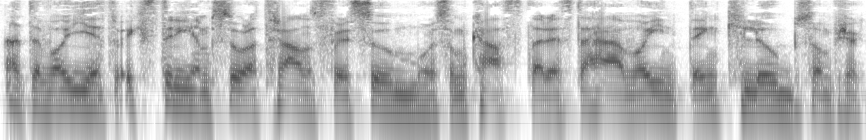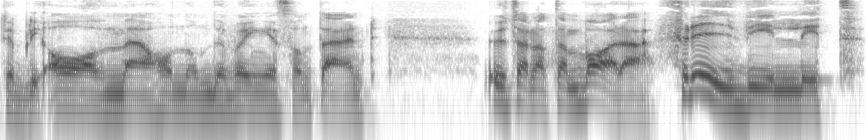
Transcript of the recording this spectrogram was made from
att det var extremt stora transfersummor som kastades. Det här var inte en klubb som försökte bli av med honom. Det var inget sånt där. Utan att han bara frivilligt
